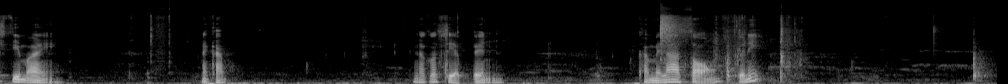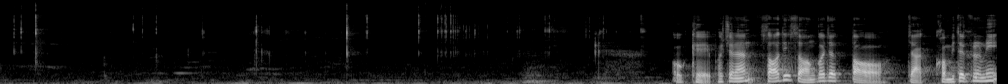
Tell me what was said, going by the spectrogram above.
HDMI นะครับ แล้วก็เสียบเป็น Camera 2 ตัวนี้ โอเค เพราะฉะนั้นซอสที่ 2 ก็จะต่อจากคอมพิวเตอร์เครื่องนี้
